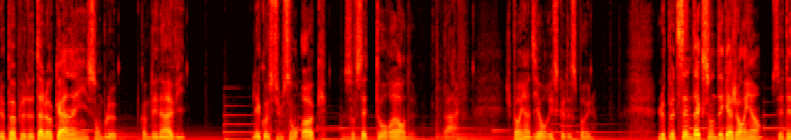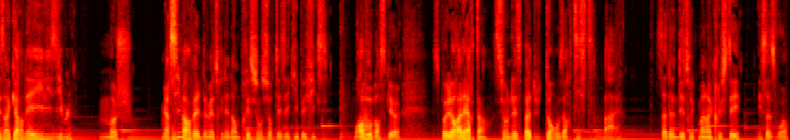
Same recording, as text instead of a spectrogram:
Le peuple de Talokan, ils sont bleus, comme des Na'vi. Les costumes sont hoc, sauf cette horreur de. Bah, je peux rien dire au risque de spoil. Le peu de scènes d'action ne dégage rien, c'est désincarné, illisible, moche. Merci Marvel de mettre une énorme pression sur tes équipes FX. Bravo parce que, spoiler alerte, hein, si on ne laisse pas du temps aux artistes, bah, ça donne des trucs mal incrustés, et ça se voit.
